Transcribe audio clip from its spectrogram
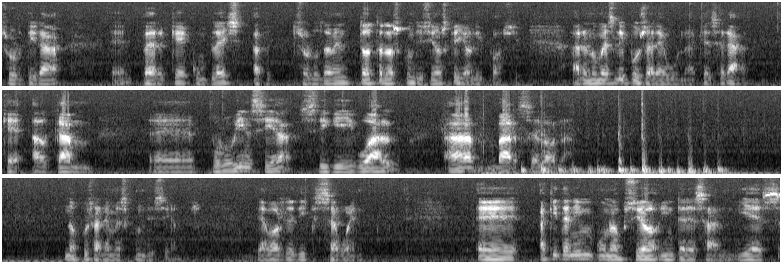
sortirà eh, perquè compleix absolutament totes les condicions que jo li posi ara només li posaré una que serà que el camp eh, província sigui igual a Barcelona. No posaré més condicions. Llavors li dic següent. Eh, aquí tenim una opció interessant i és,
